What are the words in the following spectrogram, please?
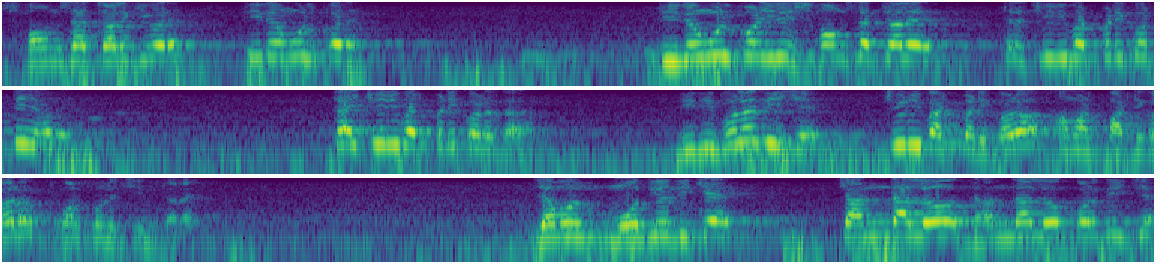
সংসার চলে কি করে? তৃণমূল করে। তৃণমূল করে যদি সংসার চলে, তাহলে চুরি বাটপাড়ি করতেই হবে। তাই চুরি বাটপাড়ি করে তারা। দিদি বলে দিয়েছে, চুরি বাটপাড়ি করো, আমার পার্টি করো, তোমার কোনো চিন্তা নাই। যেমন মোদি ওদিকে চান্দা লো, ধান্দা লো করে দিয়েছে।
